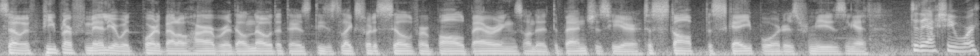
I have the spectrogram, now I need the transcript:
So if people are familiar with Portobello Harbour, they'll know that there's these like sort of silver ball bearings on the, the benches here to stop the skateboarders from using it. Do they actually work?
